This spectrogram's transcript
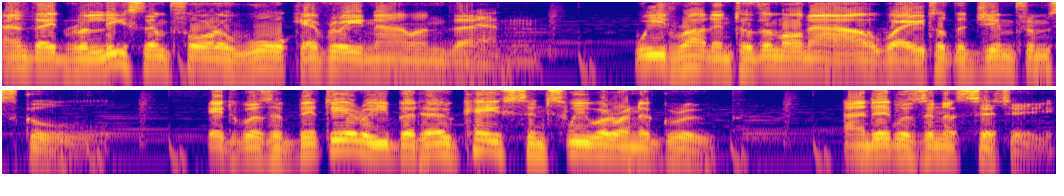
And they'd release them for a walk every now and then. We'd run into them on our way to the gym from school. It was a bit eerie but okay since we were in a group. And it was in a city.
